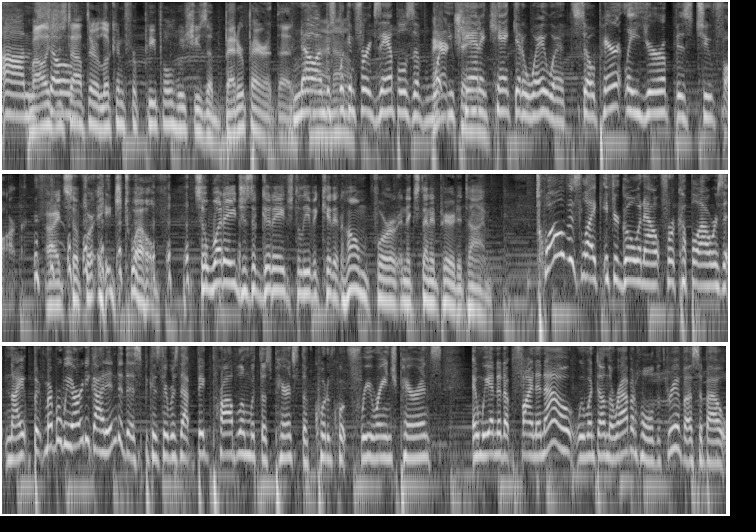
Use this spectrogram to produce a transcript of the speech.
Um, Molly's so- just out there looking for people who she's a better parent than. No, I'm I just know. looking for examples of what Parent you can shaming. and can't get away with. So apparently, Europe is too far. All right. So for age 12. So what age is a good age to leave a kid at home for an extended period of time? 12 is like if you're going out for a couple hours at night. But remember, we already got into this because there was that big problem with those parents, the quote unquote free range parents. And we ended up finding out, we went down the rabbit hole, the three of us, about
